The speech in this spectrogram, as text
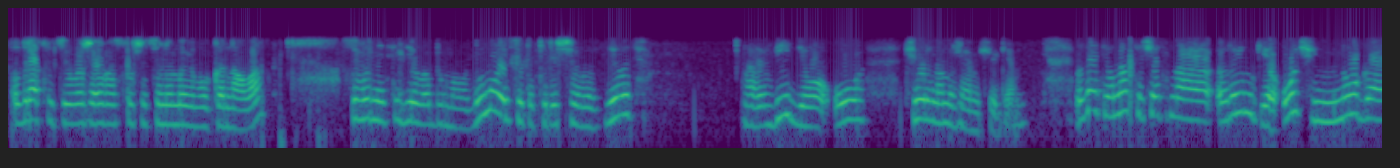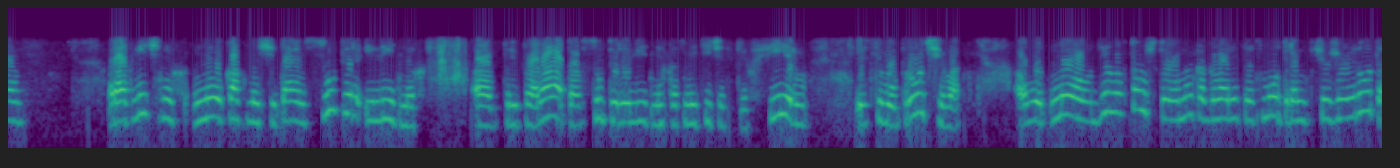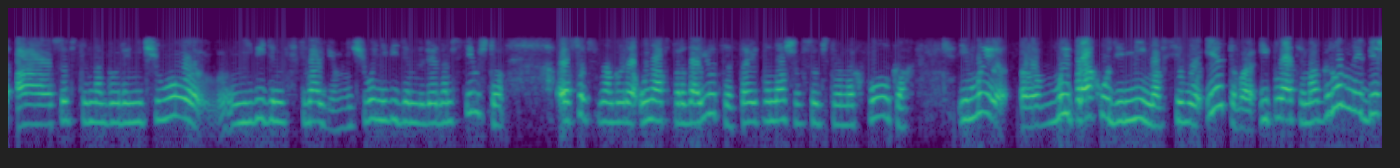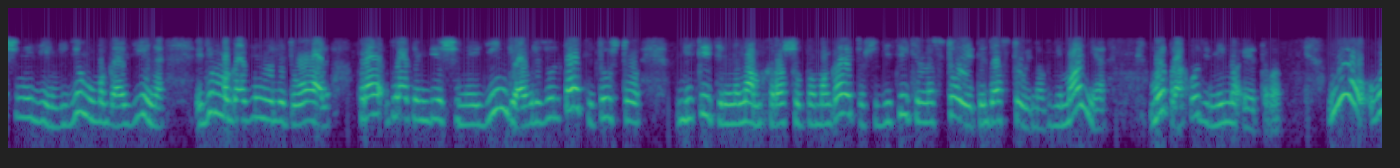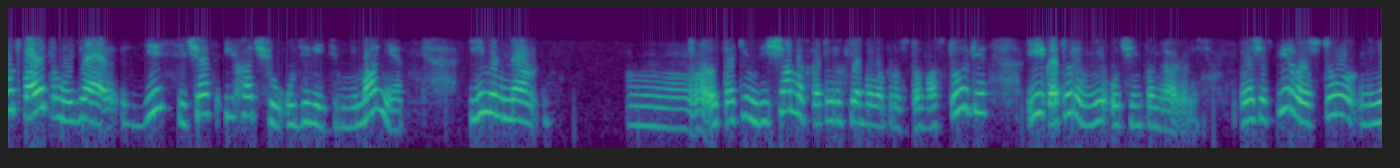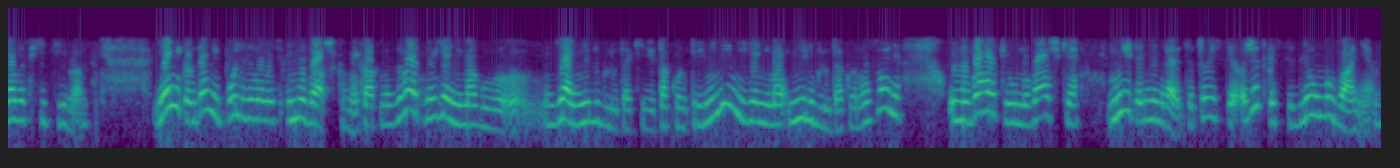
Здравствуйте, уважаемые слушатели моего канала. Сегодня сидела, думала, думала и все-таки решила сделать э, видео о черном жемчуге. Вы знаете, у нас сейчас на рынке очень много различных, ну, как мы считаем, суперэлитных э, препаратов, суперэлитных косметических фирм и всего прочего – вот. Но дело в том, что мы, как говорится, смотрим в чужой рот, а, собственно говоря, ничего не видим в своем, ничего не видим рядом с тем, что, собственно говоря, у нас продается, стоит на наших собственных полках – и мы, э, мы проходим мимо всего этого и платим огромные бешеные деньги. Идем в магазины, идем в магазины Литуаль, платим бешеные деньги, а в результате то, что действительно нам хорошо помогает, то, что действительно стоит и достойно внимания, мы проходим мимо этого. Ну, вот поэтому я здесь сейчас и хочу уделить внимание именно таким вещам, от которых я была просто в восторге и которые мне очень понравились. Значит, первое, что меня восхитило. Я никогда не пользовалась умывашками, как называют, но я не могу, я не люблю такие, такое применение, я не, не люблю такое название. Умывалки, умывашки, мне это не нравится. То есть жидкости для умывания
